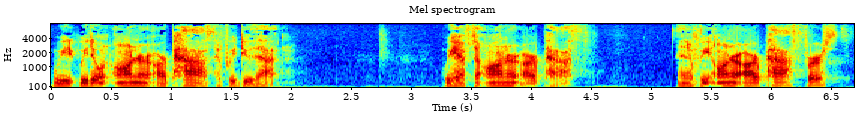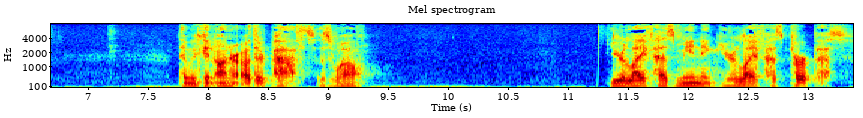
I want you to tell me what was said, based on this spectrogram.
We, we don't honor our path if we do that. We have to honor our path. And if we honor our path first, then we can honor other paths as well. Your life has meaning, your life has purpose.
